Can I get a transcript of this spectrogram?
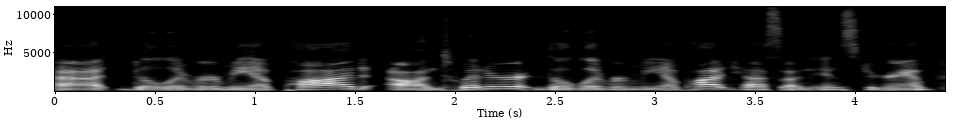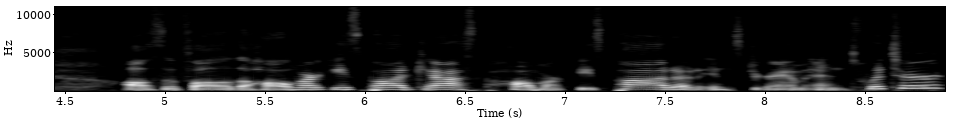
at Deliver Me a Pod on Twitter, Deliver Me a Podcast on Instagram. Also follow the Hallmarkies podcast, Hallmarkies Pod on Instagram and Twitter.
